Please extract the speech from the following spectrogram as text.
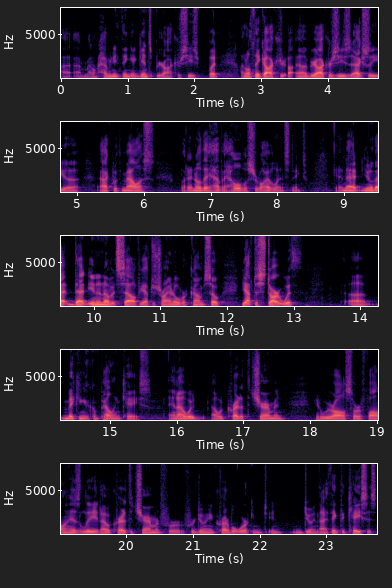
I, I don't have anything against bureaucracies, but I don't think uh, bureaucracies actually uh, act with malice. But I know they have a hell of a survival instinct, and that you know that that in and of itself you have to try and overcome. So you have to start with uh, making a compelling case. And I would I would credit the chairman. You know, we were all sort of following his lead. I would credit the chairman for, for doing incredible work in, in doing that. I think the cases,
